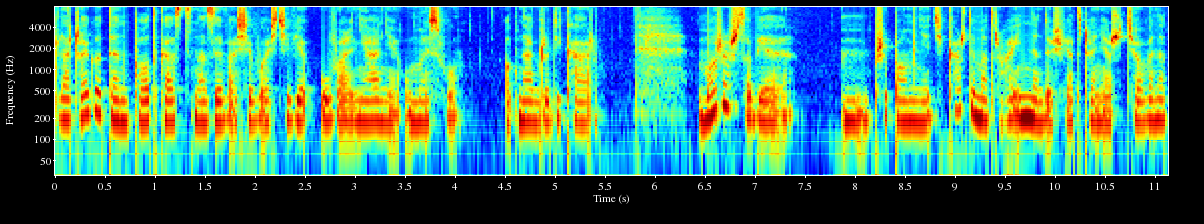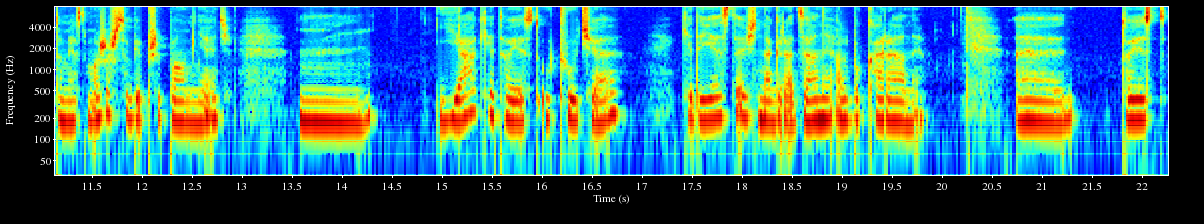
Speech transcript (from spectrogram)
dlaczego ten podcast nazywa się właściwie Uwalnianie umysłu od nagród i kar, możesz sobie mm, przypomnieć, każdy ma trochę inne doświadczenia życiowe, natomiast możesz sobie przypomnieć, mm, jakie to jest uczucie, kiedy jesteś nagradzany albo karany. E, to jest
